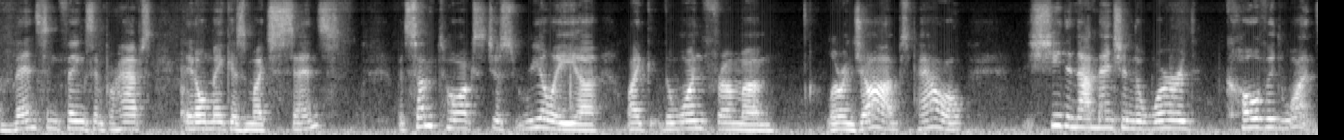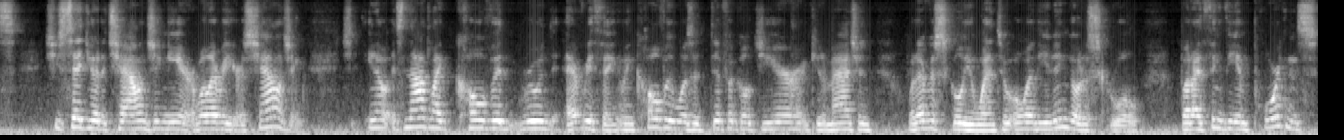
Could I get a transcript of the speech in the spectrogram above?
events and things, and perhaps they don't make as much sense. But some talks just really, uh, like the one from um, Laurene Jobs, Powell, she did not mention the word COVID once. She said you had a challenging year. Well, every year is challenging. You know, it's not like COVID ruined everything. I mean, COVID was a difficult year. You can imagine whatever school you went to or whether you didn't go to school. But I think the importance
